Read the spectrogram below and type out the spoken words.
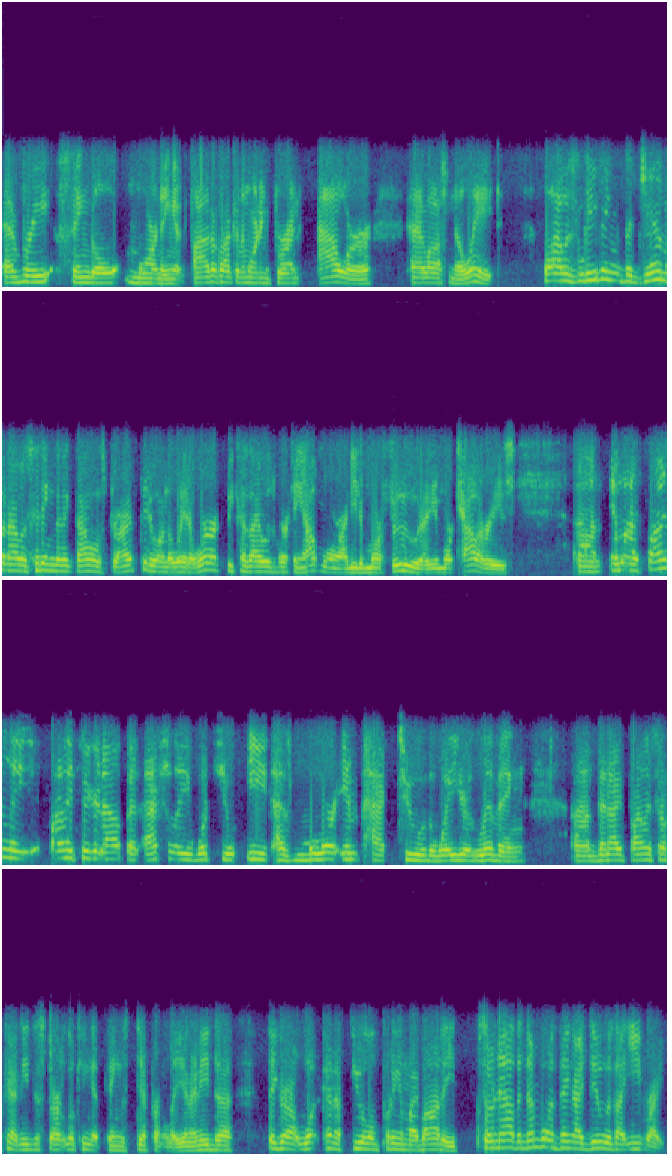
every single morning at five o'clock in the morning for an hour, and I lost no weight. Well, I was leaving the gym and I was hitting the McDonald's drive-through on the way to work because I was working out more. I needed more food. I needed more calories. Um, and when I finally finally figured out that actually what you eat has more impact to the way you're living, um, then I finally said, okay, I need to start looking at things differently, and I need to figure out what kind of fuel I'm putting in my body. So now the number one thing I do is I eat right.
